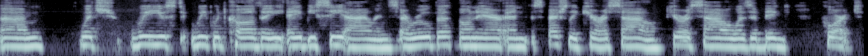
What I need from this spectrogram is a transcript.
um, which we used to, we would call the ABC islands, Aruba, Bonaire, and especially Curacao. Curacao was a big port,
